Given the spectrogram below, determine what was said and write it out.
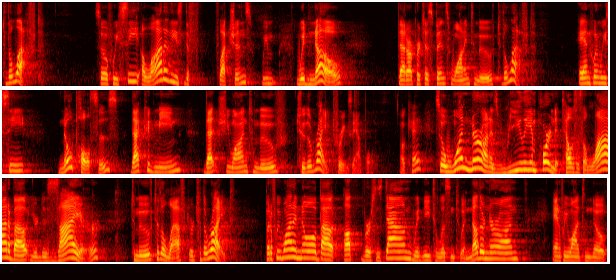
to the left. So if we see a lot of these deflections, we would know that our participant's wanting to move to the left. And when we see no pulses, that could mean that she wanted to move to the right, for example. Okay? So one neuron is really important. It tells us a lot about your desire to move to the left or to the right. But if we want to know about up versus down, we'd need to listen to another neuron. And if we want to know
